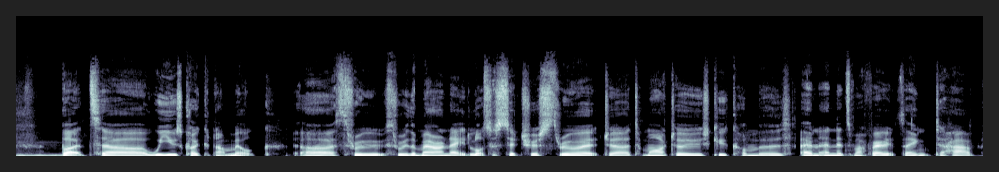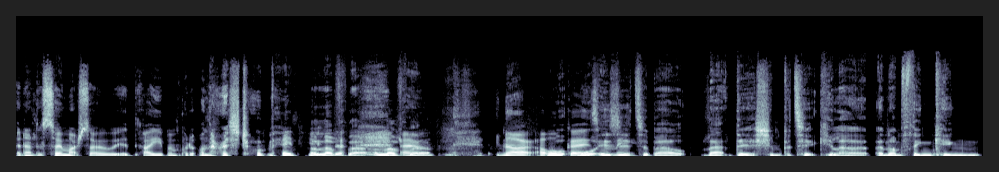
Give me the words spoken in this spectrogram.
Mm. but uh, we use coconut milk uh, through through the marinade. Lots of citrus through it, uh, tomatoes, cucumbers, and and it's my favorite thing to have. And so much so, it, I even put it on the restaurant menu. I love that. I love that. Um, no, what what is, me. it about that dish in particular? And I'm thinking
